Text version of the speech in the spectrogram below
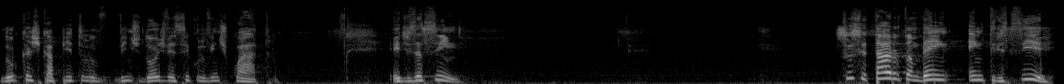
Lucas capítulo 22, versículo 24. Ele diz assim: Suscitaram também entre si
